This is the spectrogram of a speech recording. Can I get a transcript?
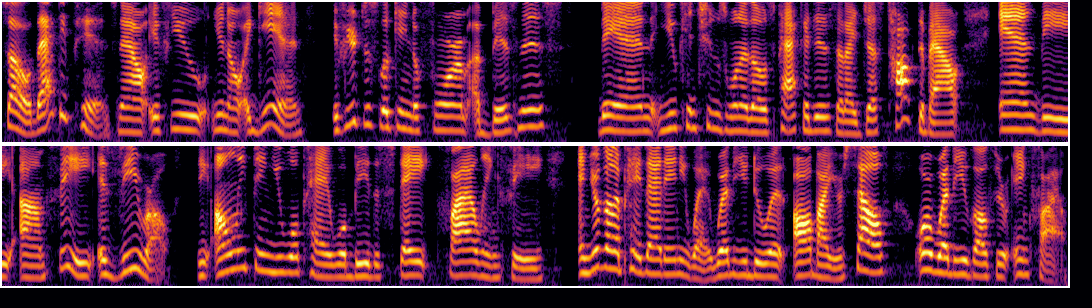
So that depends. Now, if you, you know, again, if you're just looking to form a business, then you can choose one of those packages that I just talked about, and the um, fee is zero. The only thing you will pay will be the state filing fee, and you're going to pay that anyway, whether you do it all by yourself or whether you go through Incfile.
